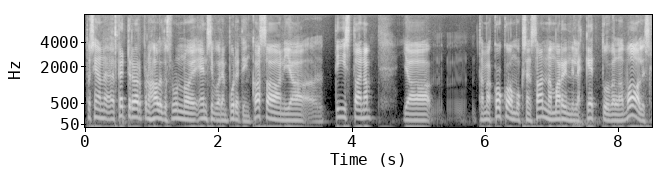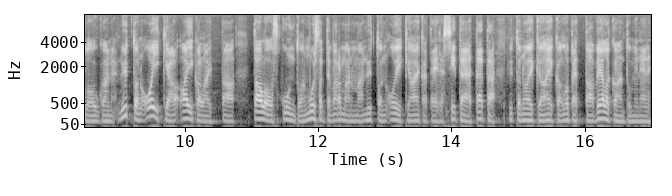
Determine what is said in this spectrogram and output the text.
Tosiaan eh, Petteri Orpon hallitus runnoi ensi vuoden budjetin kasaan ja tiistaina ja tämä kokoomuksen Sanna Marinille kettuivella vaalislogan, nyt on oikea aika laittaa talous kuntoon. Muistatte varmaan, että nyt on oikea aika tehdä sitä ja tätä, nyt on oikea aika lopettaa velkaantuminen,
